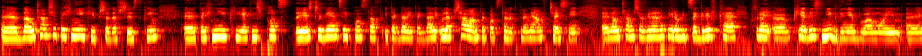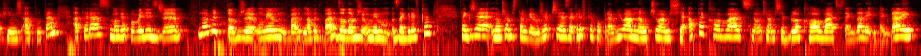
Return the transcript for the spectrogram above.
E, nauczyłam się techniki przede wszystkim, e, techniki, jakieś podst- jeszcze więcej podstaw i tak dalej, i tak dalej. Ulepszałam te podstawy, które miałam wcześniej. E, nauczyłam się o wiele lepiej robić zagrywkę, która kiedyś nigdy nie była moim jakimś atutem, a teraz mogę powiedzieć, że nawet dobrze umiem, bar- nawet bardzo dobrze umiem zagrywkę. Także nauczyłam się tam wielu rzeczy, zagrywkę poprawiłam, nauczyłam się atakować, nauczyłam się blokować i tak dalej, i tak dalej.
